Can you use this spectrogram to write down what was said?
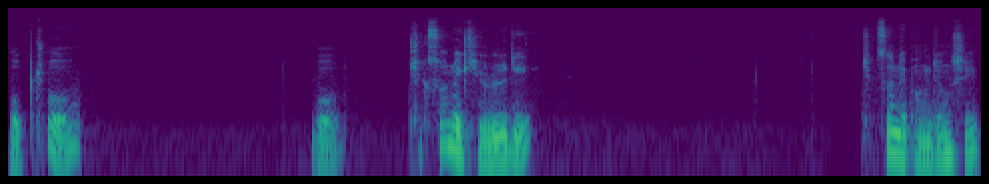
없죠. 뭐 직선의 기울기, 직선의 방정식,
